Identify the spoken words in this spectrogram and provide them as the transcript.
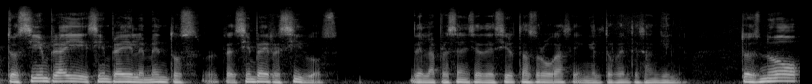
Entonces siempre hay, siempre hay elementos, siempre hay residuos de la presencia de ciertas drogas en el torrente sanguíneo. Entonces no,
